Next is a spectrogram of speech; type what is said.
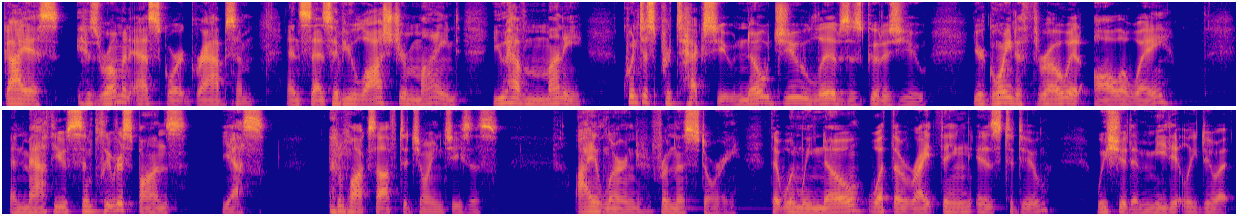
Gaius, his Roman escort, grabs him and says, Have you lost your mind? You have money. Quintus protects you. No Jew lives as good as you. You're going to throw it all away? And Matthew simply responds, Yes, and walks off to join Jesus. I learned from this story that when we know what the right thing is to do, we should immediately do it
